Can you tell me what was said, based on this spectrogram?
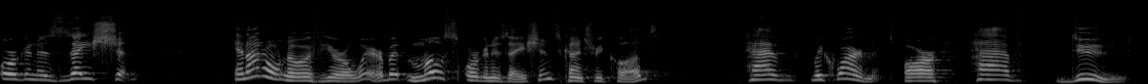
organization. And I don't know if you're aware, but most organizations, country clubs, have requirements or have dues,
